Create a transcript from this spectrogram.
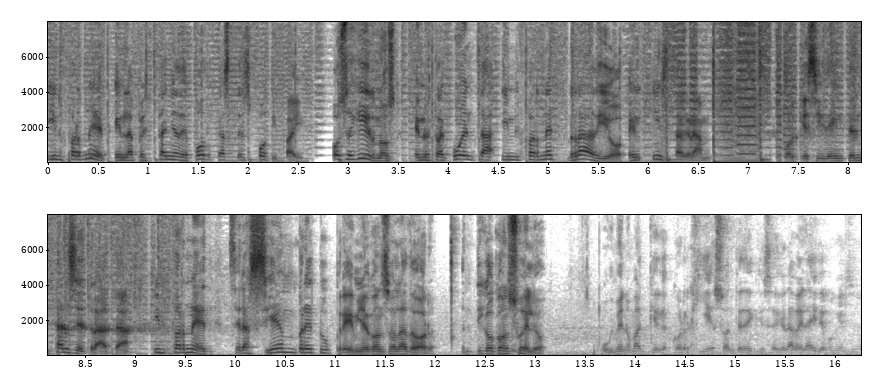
Infernet en la pestaña de podcast de Spotify o seguirnos en nuestra cuenta Infernet Radio en Instagram. Porque si de intentar se trata, Infernet será siempre tu premio consolador. Digo consuelo. Uy, menos mal que corregí eso antes de que se grabe el aire porque si no...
